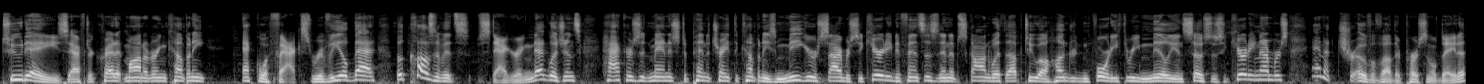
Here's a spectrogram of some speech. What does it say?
two days after credit monitoring company Equifax revealed that because of its staggering negligence, hackers had managed to penetrate the company's meager cybersecurity defenses and abscond with up to 143 million social security numbers and a trove of other personal data,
